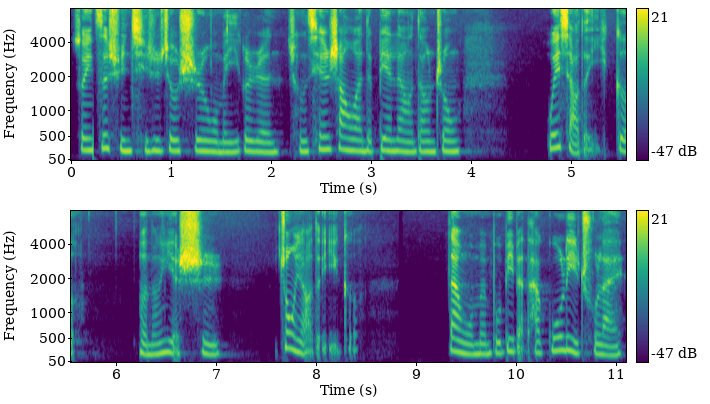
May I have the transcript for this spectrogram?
所以，咨询其实就是我们一个人成千上万的变量当中。微小的一个，可能也是重要的一个，但我们不必把它孤立出来，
